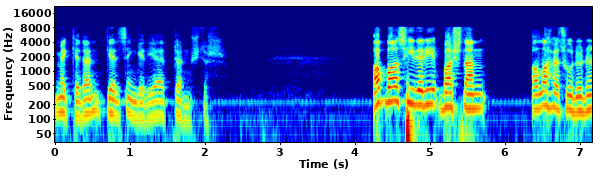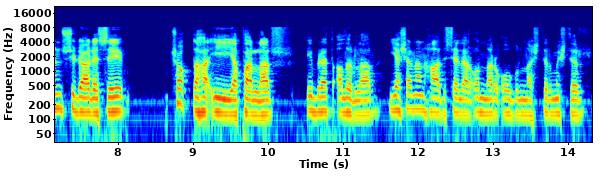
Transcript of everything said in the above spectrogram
Mekke'den gerisin geriye dönmüştür. Abbasileri baştan Allah Resulü'nün sülalesi çok daha iyi yaparlar, ibret alırlar. Yaşanan hadiseler onları olgunlaştırmıştır.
